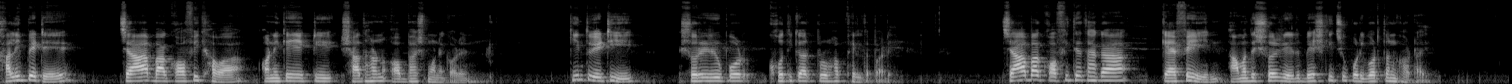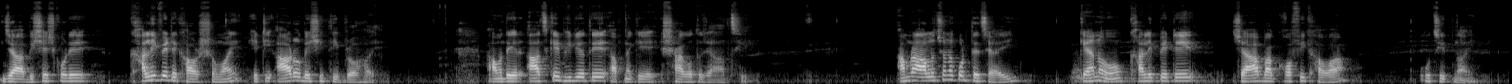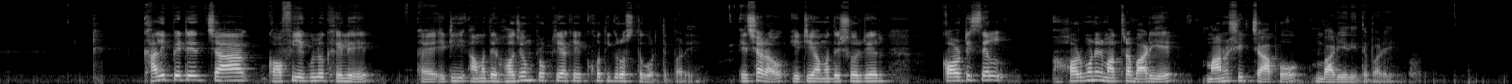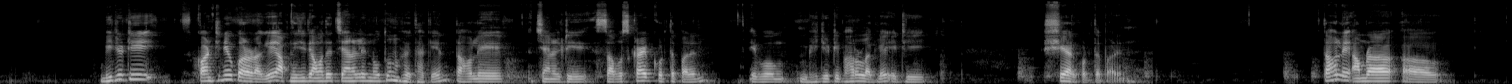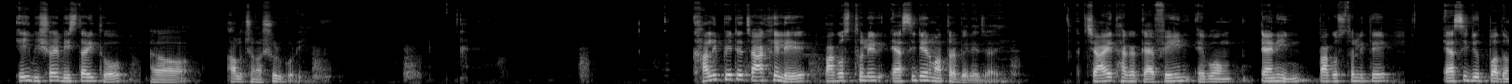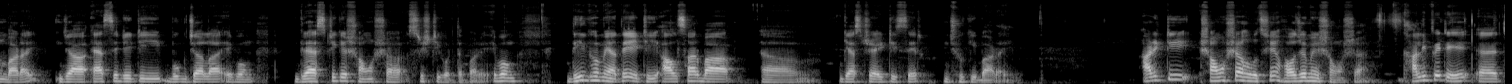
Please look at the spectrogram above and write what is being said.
খালি পেটে চা বা কফি খাওয়া অনেকেই একটি সাধারণ অভ্যাস মনে করেন। কিন্তু এটি শরীরের উপর ক্ষতিকর প্রভাব ফেলতে পারে। চা বা কফিতে থাকা ক্যাফেইন আমাদের শরীরের বেশ কিছু পরিবর্তন ঘটায়, যা বিশেষ করে খালি পেটে খাওয়ার সময় এটি আরও বেশি তীব্র হয়। আমাদের আজকের ভিডিওতে আপনাকে স্বাগত জানাচ্ছি। আমরা আলোচনা করতে চাই, কেন খালি পেটে চা বা কফি খাওয়া উচিত নয়। খালি পেটে চা, কফি এগুলো খেলে এটি আমাদের হজম প্রক্রিয়াকে ক্ষতিগ্রস্ত করতে পারে। এছাড়াও, এটি আমাদের শরীরের কর্টিসেল হরমোনের মাত্রা বাড়িয়ে মানসিক চাপও বাড়িয়ে দিতে পারে। ভিডিওটি কন্টিনিউ করার আগে আপনি যদি আমাদের চ্যানেলে নতুন হয়ে থাকেন, তাহলে চ্যানেলটি সাবস্ক্রাইব করতে পারেন এবং ভিডিওটি ভালো লাগলে এটি শেয়ার করতে পারেন। তাহলে আমরা এই বিষয়ে বিস্তারিত আলোচনা শুরু করি। খালি পেটে চা খেলে পাকস্থলীর অ্যাসিডের মাত্রা বেড়ে যায়। চায়ে থাকা ক্যাফেইন এবং ট্যানিন পাকস্থলীতে অ্যাসিড উৎপাদন বাড়ায়, যা অ্যাসিডিটি, বুক জ্বালা এবং গ্যাস্ট্রিকের সমস্যা সৃষ্টি করতে পারে এবং দীর্ঘমেয়াদে এটি আলসার বা গ্যাস্ট্রাইটিসের ঝুঁকি বাড়ায়। আরেকটি সমস্যা হচ্ছে হজমের সমস্যা। খালি পেটে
